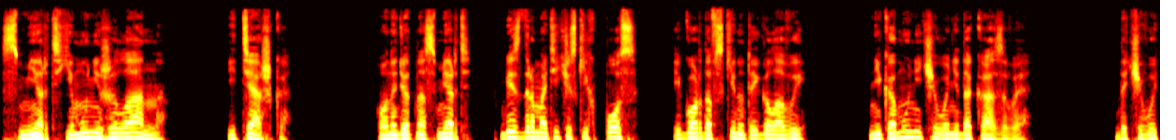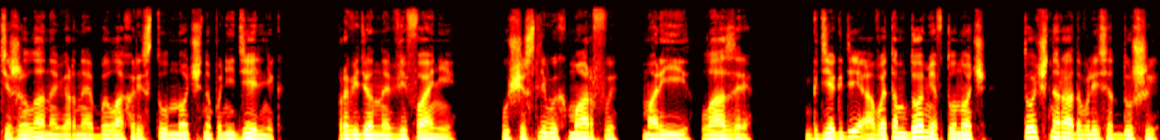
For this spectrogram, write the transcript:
Смерть ему нежеланна и тяжко. Он идет на смерть без драматических поз и гордо вскинутой головы, никому ничего не доказывая. До чего тяжела, наверное, была Христу ночь на понедельник, проведенная в Вифании, у счастливых Марфы, Марии, Лазаря. Где-где, а в этом доме в ту ночь точно радовались от души.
